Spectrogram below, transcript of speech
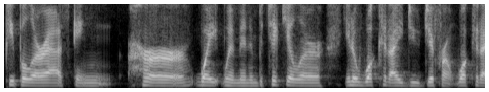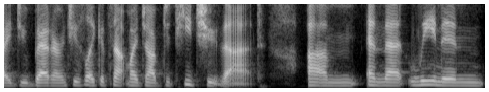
people are asking her, white women in particular, you know, what could I do different? What could I do better? And she's like, it's not my job to teach you that. Um, and that lean in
